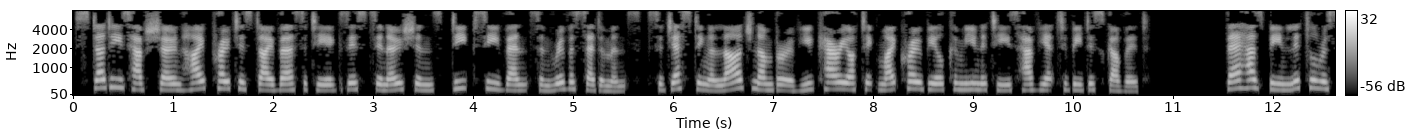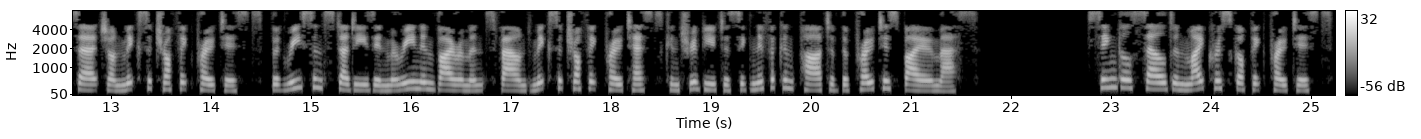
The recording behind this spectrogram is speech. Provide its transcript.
Studies have shown high protist diversity exists in oceans, deep-sea vents and river sediments, suggesting a large number of eukaryotic microbial communities have yet to be discovered. There has been little research on mixotrophic protists, but recent studies in marine environments found mixotrophic protists contribute a significant part of the protist biomass. Single-celled and microscopic protists,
